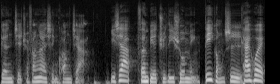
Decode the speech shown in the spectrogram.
跟解决方案型框架。以下分别举例说明。第一种是开会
